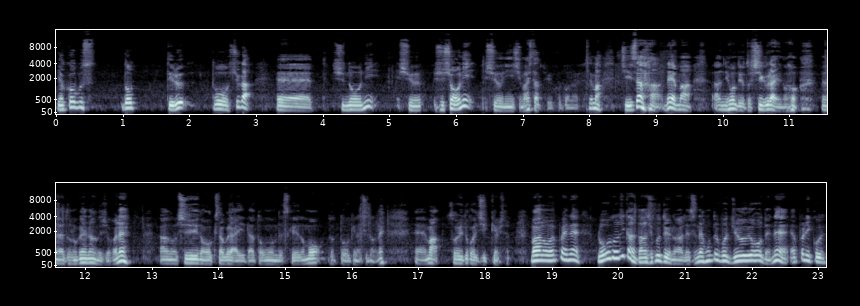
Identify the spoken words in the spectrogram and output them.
ヤコブス・ドッティル党首が、えー、首脳に首相に就任しましたということなんですね。まあ、小さなね、まあ、日本で言うと市ぐらいの、え、どのぐらいなんでしょうかね。あの、市の大きさぐらいだと思うんですけれども、ちょっと大きな市のね、えー、まあ、そういうところで実験をした。まあ、あの、やっぱりね、労働時間短縮というのはですね、本当にこう重要でね、やっぱりこう、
